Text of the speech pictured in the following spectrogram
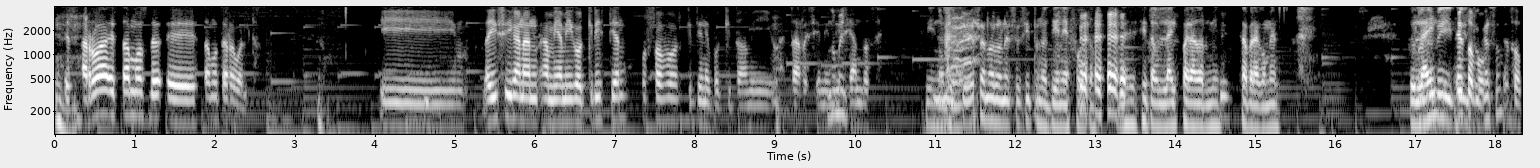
es arroba estamos de, eh, estamos de revuelta. Y ahí sigan a, a mi amigo Cristian, por favor, que tiene poquito amigo, está recién No me- iniciándose. Sí, No no, me tiene, interesa, no lo necesito. no tiene foto. Necesita un like para dormir, o sea, para comer. Tu like, ¿y tú en Eso, tu po, caso? eso.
